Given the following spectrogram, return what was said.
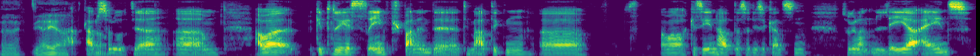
Ja, ja. Genau. Absolut, ja. Ähm, aber es gibt natürlich extrem spannende Thematiken, weil man auch gesehen hat, dass er diese ganzen sogenannten Layer 1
